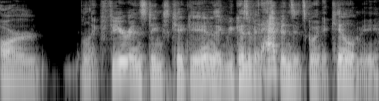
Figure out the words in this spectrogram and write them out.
our like fear instincts kick in like because if it happens it's going to kill me.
